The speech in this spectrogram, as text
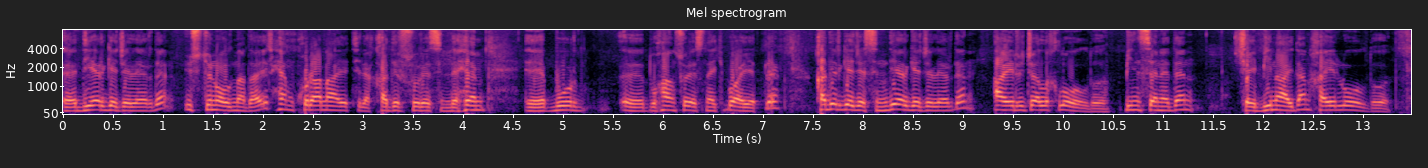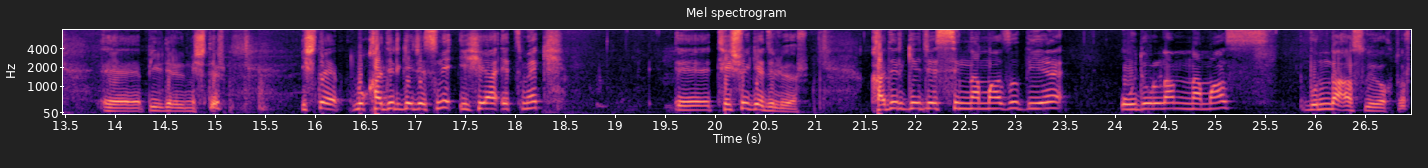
e, diğer gecelerden üstün olduğuna dair hem Kur'an ayetiyle Kadir suresinde hem e, Bur e, Duhan suresindeki bu ayetle Kadir gecesinin diğer gecelerden ayrıcalıklı olduğu, bin seneden şey bin aydan hayırlı olduğu e, bildirilmiştir. İşte bu Kadir Gecesi'ni ihya etmek e, teşvik ediliyor. Kadir Gecesi namazı diye uydurulan namaz bunun da aslı yoktur.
